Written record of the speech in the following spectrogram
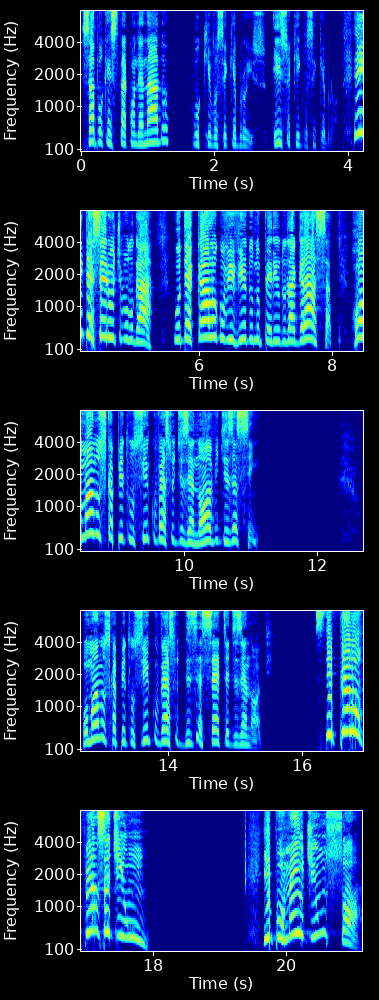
Sabe por que você está condenado? Porque você quebrou isso. Isso aqui que você quebrou. Em terceiro e último lugar, o decálogo vivido no período da graça. Romanos capítulo 5, verso 19 diz assim. Romanos capítulo 5, verso 17 a 19. Se pela ofensa de um e por meio de um só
